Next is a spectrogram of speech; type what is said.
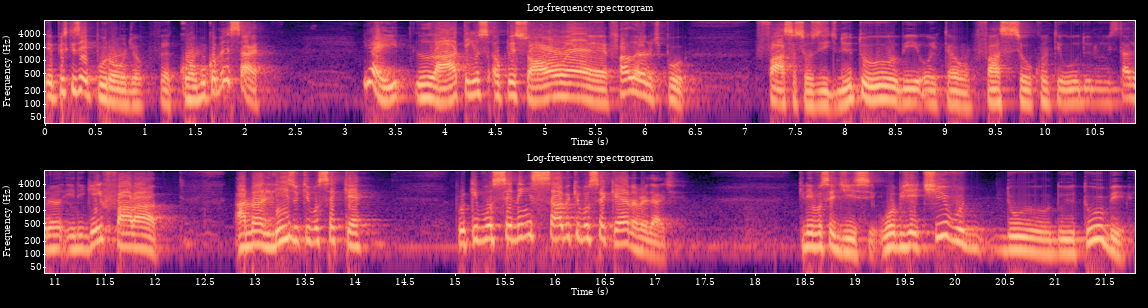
eu pesquisei por onde. Eu, como começar. E aí lá tem o, o pessoal é, falando, tipo, faça seus vídeos no YouTube, ou então faça seu conteúdo no Instagram. E ninguém fala, analise o que você quer. Porque você nem sabe o que você quer, na verdade que nem você disse, o objetivo do, do YouTube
